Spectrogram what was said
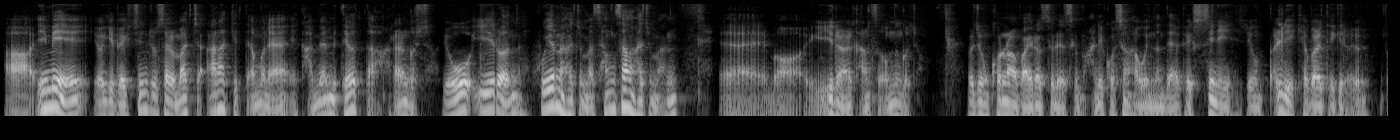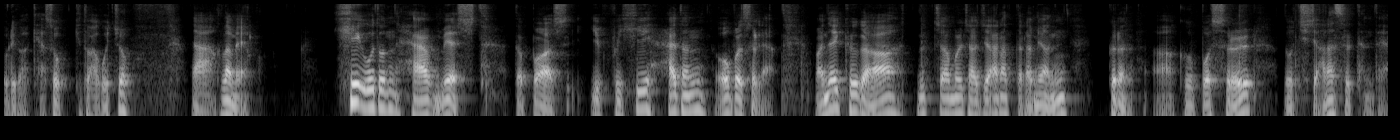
아, 이미 여기 백신 주사를 맞지 않았기 때문에 감염이 되었다라는 것이죠. 요 일은 후회는 하지만 상상하지만 에, 뭐 일어날 가능성 없는 거죠. 요즘 코로나 바이러스로 해서 많이 고생하고 있는데 백신이 지금 빨리 개발되기를 우리가 계속 기도하고 있죠. 자, 그 다음에 he wouldn't have missed the bus if he hadn't overslept. 만약에 그가 늦잠을 자지 않았더라면 그는 아, 그 버스를 놓치지 않았을 텐데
